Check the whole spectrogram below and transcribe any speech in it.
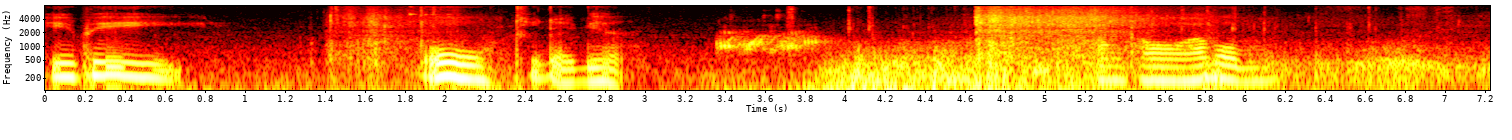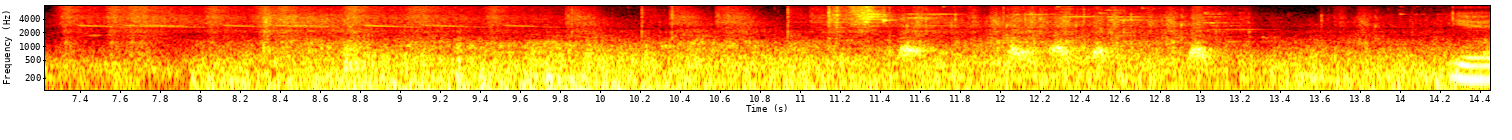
ที่ พี่โอ้ที่ไหนเนี่ยตังทอครับผมเย้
